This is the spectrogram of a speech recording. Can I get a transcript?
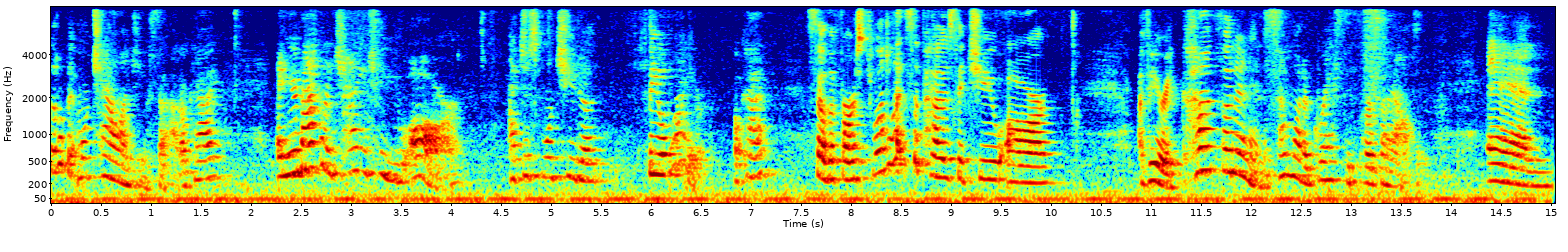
little bit more challenging side, okay? And you're not going to change who you are. I just want you to be aware, okay? So the first one, let's suppose that you are a very confident and somewhat aggressive personality. And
